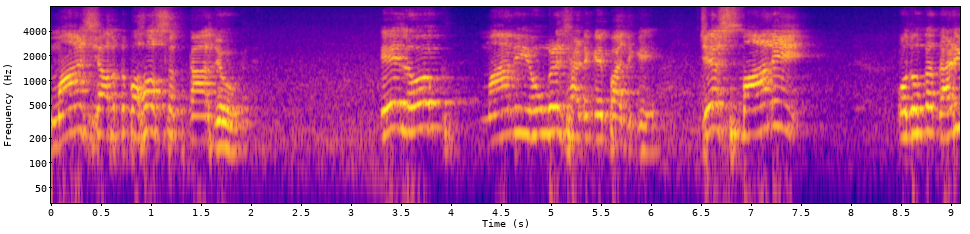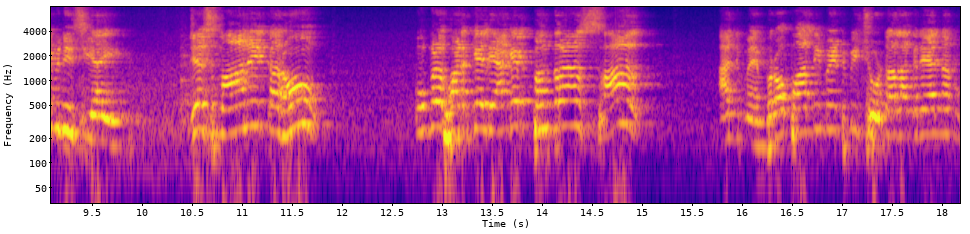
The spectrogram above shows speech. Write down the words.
ਮਾਂ ਸ਼ਬਦ ਬਹੁਤ ਸਤਿਕਾਰਯੋਗ ਹੈ। ਇਹ ਲੋਕ ਮਾਂ ਦੀ ਉਂਗਲ ਛੱਡ ਕੇ ਭੱਜ ਗਏ। ਜਿਸ ਮਾਂ ਨੇ, ਉਦੋਂ ਤਾਂ ਦਾੜੀ ਵੀ ਨਹੀਂ ਸੀ ਆਈ। ਜਿਸ ਮਾਂ ਨੇ ਘਰੋਂ ਉਂਗਲ ਫੜ ਕੇ ਲਿਆ ਕੇ 15 ਸਾਲ, ਅੱਜ ਮੈਂਬਰ ਆਫ ਪਾਰਲੀਮੈਂਟ ਵੀ ਛੋਟਾ ਲੱਗ ਰਿਹਾ ਇਹਨਾਂ ਨੂੰ।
